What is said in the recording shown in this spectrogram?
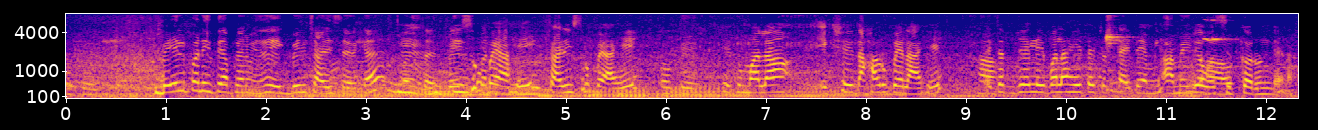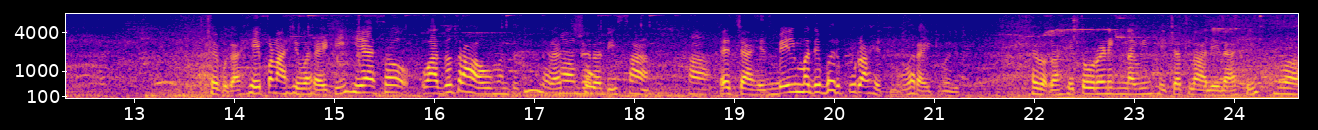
ओके. बेल पण इथे आपल्याला मिळेल एक बेल चाळीस आहे काय? मस्त तीस पण- रुपये आहे चाळीस रुपये आहे. ओके. हे तुम्हाला एकशे दहा रुपयाला आहे. त्याच्यात जे लेबल आहे त्याच्यात काय ते आम्ही आम्ही- व्यवस्थित. करून देणार. हे बघा हे पण आहे व्हरायटी हे असं वाजत राहावं म्हणतात ना हा, घरात. घरात. शोपीस हां. हां. याच्या आहेत. बेलमध्ये भरपूर आहेत व्हरायटीमध्ये हे बघा हे तोरण एक नवीन ह्याच्यातलं आलेलं आहे. वा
